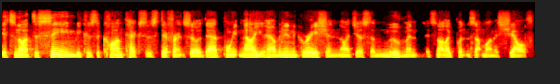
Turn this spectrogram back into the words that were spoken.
it's not the same because the context is different. So at that point, now you have an integration, not just a movement. It's not like putting something on a shelf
